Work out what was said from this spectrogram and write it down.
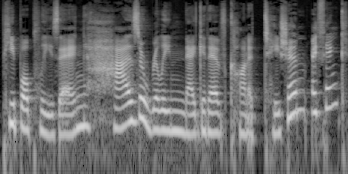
people pleasing has a really negative connotation, I think.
